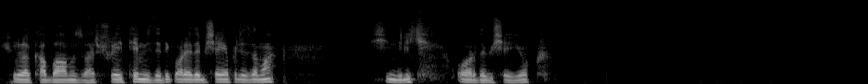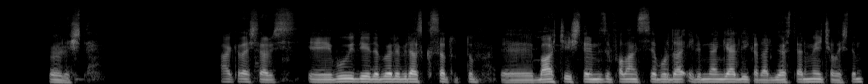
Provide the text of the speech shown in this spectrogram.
Şurada kabağımız var. Şurayı temizledik. Oraya da bir şey yapacağız ama şimdilik orada bir şey yok. Böyle işte. Arkadaşlar e, bu videoyu da böyle biraz kısa tuttum. E, bahçe işlerimizi falan size burada elimden geldiği kadar göstermeye çalıştım.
